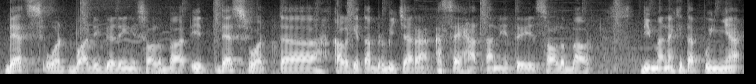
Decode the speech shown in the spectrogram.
That's what bodybuilding is all about. It, that's what uh, kalau kita berbicara kesehatan itu is all about. Di mana kita punya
